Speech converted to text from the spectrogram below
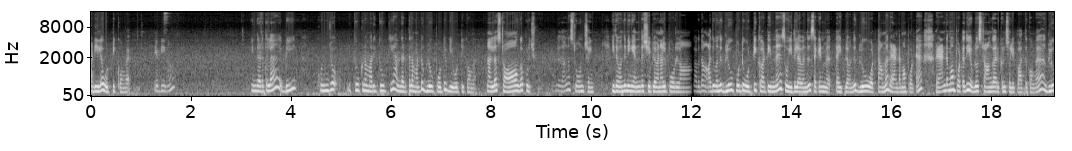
அடியில் ஒட்டிக்கோங்க. எப்படின்னா இந்த இடத்துல இப்படி கொஞ்சம் தூக்குன மாதிரி தூக்கி அந்த இடத்துல மட்டும் க்ளூ போட்டு இப்படி ஒட்டிக்கோங்க. நல்லா ஸ்ட்ராங்காக பிடிச்சிக்கோங்க. இவ்வளோதாங்க ஸ்டோன் செயின் இதை வந்து நீங்கள் எந்த ஷேப்பில் வேணாலும் போடலாம். அதுதான் அது வந்து க்ளூ போட்டு ஒட்டி காட்டியிருந்தேன். ஸோ இதில் வந்து செகண்ட் டைப்பில் வந்து க்ளூ ஒட்டாமல் ரேண்டமாக போட்டேன். ரேண்டமாக போட்டது எவ்வளோ ஸ்ட்ராங்காக இருக்குன்னு சொல்லி பார்த்துக்கோங்க. க்ளூ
